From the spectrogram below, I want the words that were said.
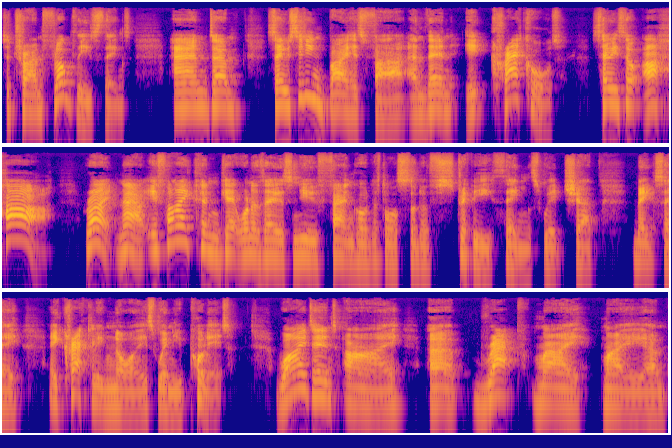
to try and flog these things? And um, so he was sitting by his fire, and then it crackled. So he thought, aha! Right now, if I can get one of those newfangled little sort of strippy things which uh, makes a, a crackling noise when you pull it, why don't I uh, wrap my my um,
